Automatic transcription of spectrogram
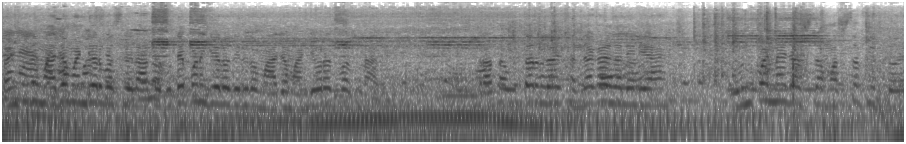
पण तिथे माझ्या मांडीवर बसलेला. आता कुठे पण गेलो तरी तो माझ्या मांडीवरच बसणार. तर आता उतरलोय. संध्याकाळ झालेली आहे. ऊन पण नाही जास्त. मस्त फिरतोय.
